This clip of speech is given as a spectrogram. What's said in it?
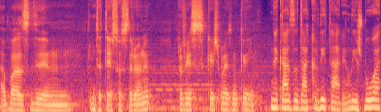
à base de, de testosterona para ver se cresce mais um bocadinho. Na Casa da Acreditar, em Lisboa,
